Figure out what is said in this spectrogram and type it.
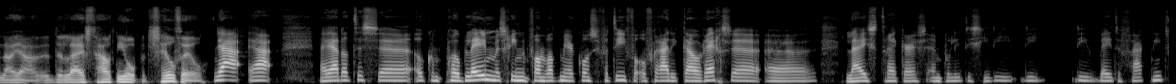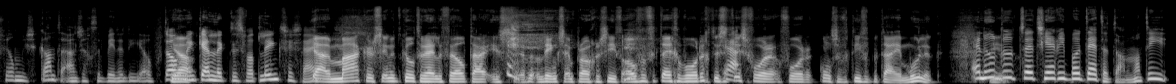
Nou ja, de lijst houdt niet op. Het is heel veel. Ja, ja. Nou ja, dat is ook een probleem misschien van wat meer conservatieve of radicaal rechtse lijsttrekkers en politici. Die, die die weten vaak niet veel muzikanten aan zich te binden. Die over het algemeen Ja. kennelijk dus wat linkser zijn. Ja, makers in het culturele veld, daar is eh, links en progressief oververtegenwoordigd. Dus Ja. het is voor, voor conservatieve partijen moeilijk. En hoe Die- doet eh, Thierry Baudet het dan? Want die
